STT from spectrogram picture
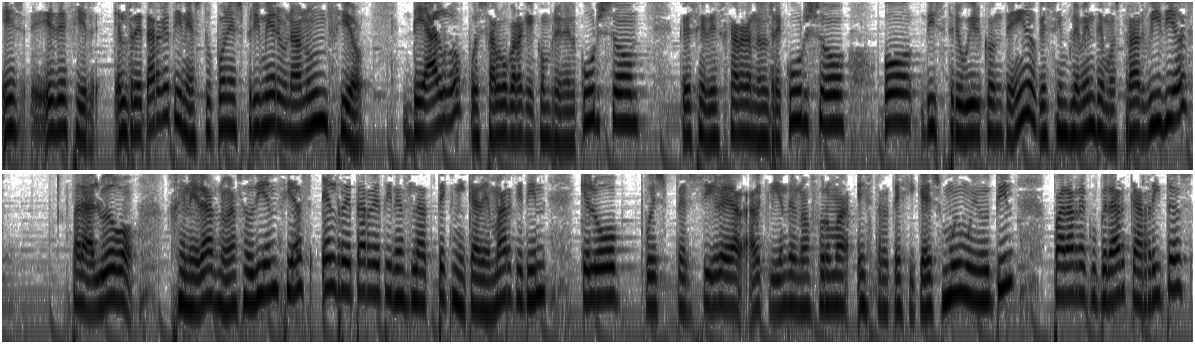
Es, es decir, el retargeting es tú pones primero un anuncio de algo, pues algo para que compren el curso, que se descargan el recurso, o distribuir contenido, que es simplemente mostrar vídeos para luego generar nuevas audiencias. El retargeting es la técnica de marketing que luego pues persigue al, cliente de una forma estratégica. Es muy muy útil para recuperar carritos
